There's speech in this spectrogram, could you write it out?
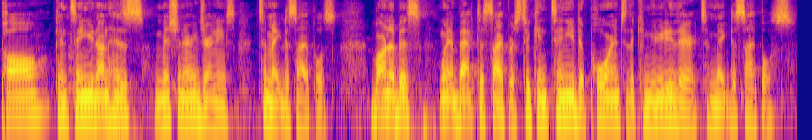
Paul continued on his missionary journeys to make disciples, Barnabas went back to Cyprus to continue to pour into the community there to make disciples.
